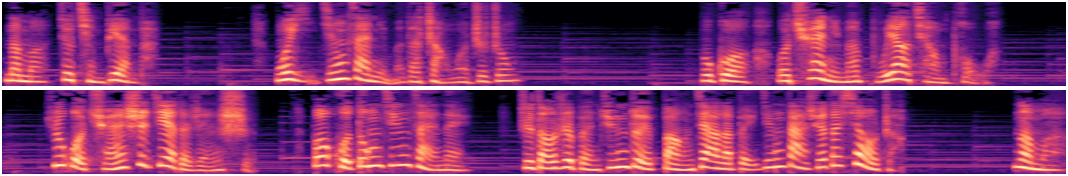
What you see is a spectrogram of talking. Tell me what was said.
那么就请便吧。我已经在你们的掌握之中。不过，我劝你们不要强迫我。如果全世界的人士，包括东京在内，知道日本军队绑架了北京大学的校长，那么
